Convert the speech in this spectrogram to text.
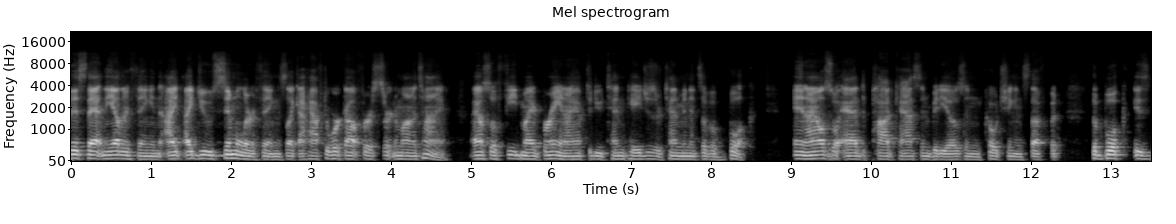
this, that, and the other thing. And I, I do similar things. Like I have to work out for a certain amount of time. I also feed my brain. I have to do 10 pages or 10 minutes of a book. And I also mm-hmm. add podcasts and videos and coaching and stuff. But the book is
